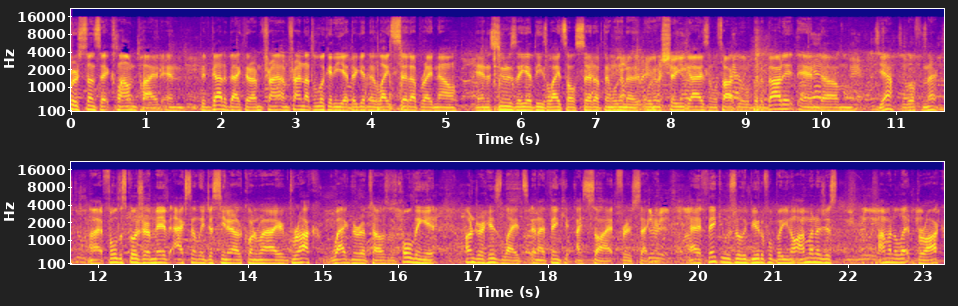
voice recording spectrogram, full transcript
first Sunset Clown Pied, and they've got it back there. I'm trying. I'm trying not to look at it yet. They're getting their lights set up right now, and as soon as they get these lights all set up, then we're gonna we're gonna show you guys, and we'll talk a little bit about it, and um, yeah, we'll go from there. All right. Full disclosure, I may have accidentally just seen it out of the corner of my eye. Brock Wagner Reptiles was holding it under his lights, and I think I saw it for a second. And I think it was really beautiful, but you know, I'm gonna just I'm gonna let Brock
